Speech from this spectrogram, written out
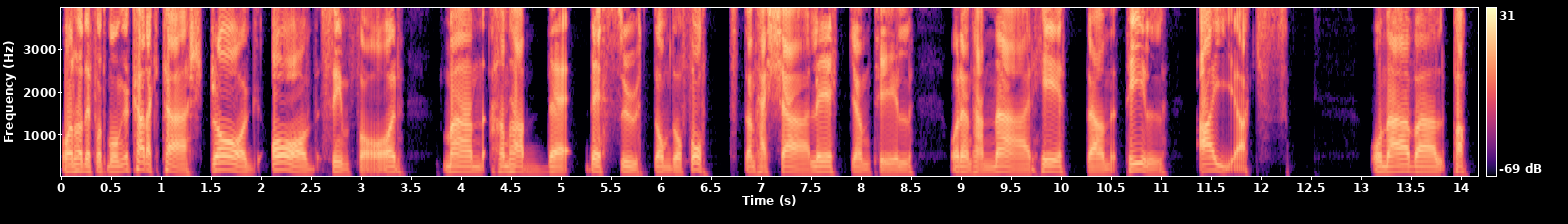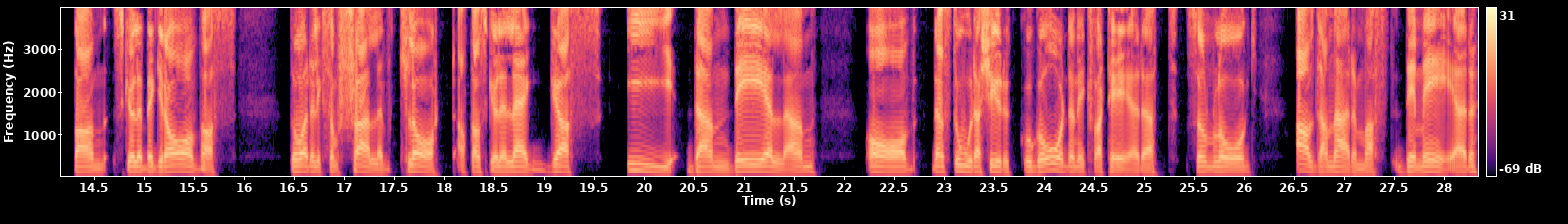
Och han hade fått många karaktärsdrag av sin far, men han hade dessutom då fått den här kärleken till och den här närheten till Ajax. Och när väl pappan skulle begravas, då var det liksom självklart att han skulle läggas i den delen av den stora kyrkogården i kvarteret som låg allra närmast Demer,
